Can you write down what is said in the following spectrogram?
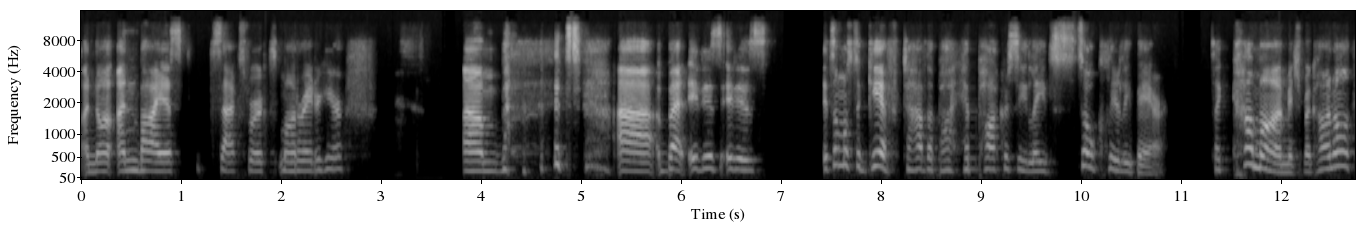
a non unbiased SaksWorks moderator here. Um, but, uh, but it is it is it's almost a gift to have the hypocrisy laid so clearly bare. It's like, come on, Mitch McConnell,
